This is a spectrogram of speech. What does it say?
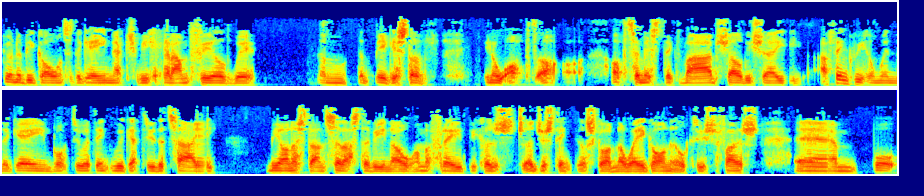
going to be going to the game next week at Anfield with the, the biggest of, you know, opt, optimistic vibes, shall we say. I think we can win the game, but do I think we get through the tie? My honest answer has to be no, I'm afraid, because I just think they'll score an away goal and it'll crucify us. Um, but,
